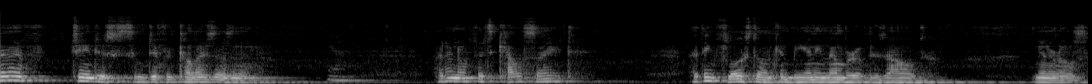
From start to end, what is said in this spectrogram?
Kind of changes some different colors, doesn't it? Yeah. I don't know if that's calcite. I think flowstone can be any number of dissolved minerals.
